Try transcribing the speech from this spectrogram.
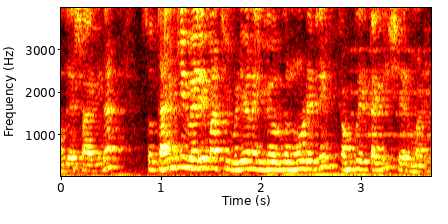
ಉದ್ದೇಶ ಆಗಿದೆ. So thank you very much ಈ ವಿಡಿಯೋನ ಇಲ್ಲಿವರೆಗೂ ನೋಡಿದ್ರಿ ಕಂಪ್ಲೀಟ್ ಆಗಿ ಶೇರ್ ಮಾಡಿ.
